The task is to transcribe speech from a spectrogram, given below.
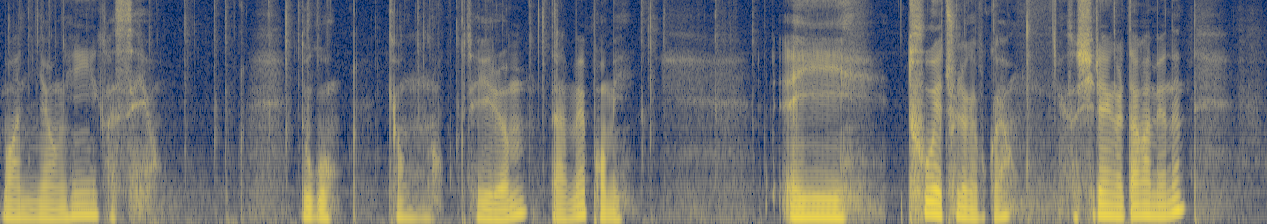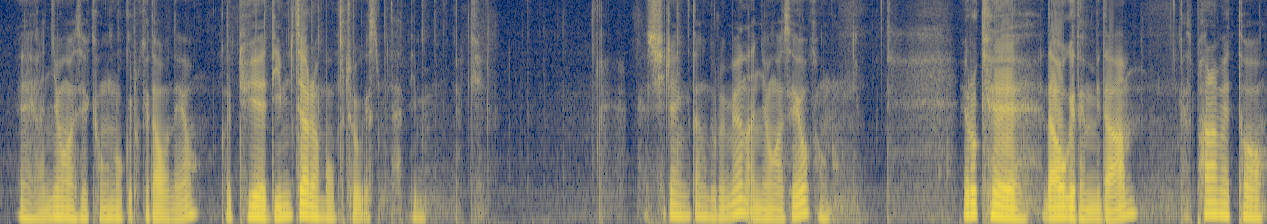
뭐 안녕히 가세요. 누구 경록 제 이름 그다음에 범위 A2에 출력해 볼까요? 그래서 실행을 따가면은 네, 안녕하세요 경록 이렇게 나오네요. 그 뒤에 님자를 한번 붙여보겠습니다. 님 이렇게 실행 딱 누르면 안녕하세요 경록님 이렇게 나오게 됩니다. 그래서 파라메터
